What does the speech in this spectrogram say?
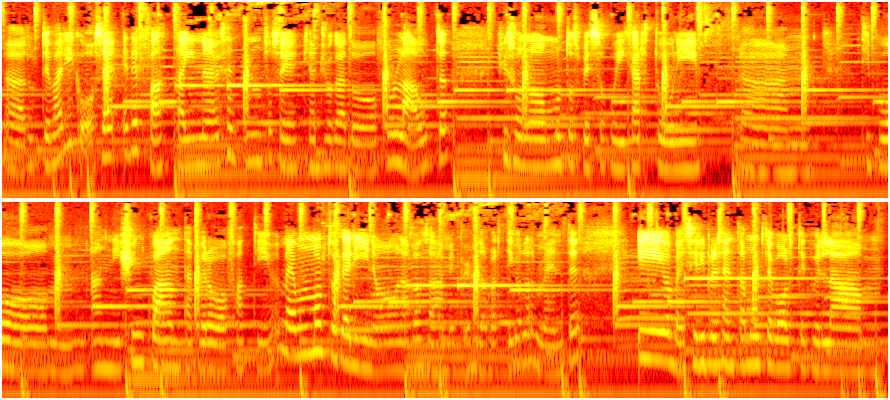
uh, tutte varie cose ed è fatta in non so se chi ha giocato Fallout ci sono molto spesso quei cartoni uh, tipo um, anni 50 però fatti beh, molto carino una cosa che mi è piaciuta particolarmente. E vabbè si ripresenta molte volte quella um,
